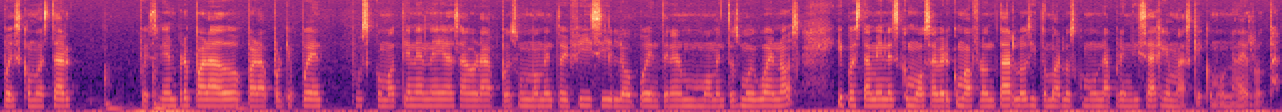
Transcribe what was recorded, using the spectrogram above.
pues como estar pues bien preparado para porque pueden pues como tienen ellas ahora pues un momento difícil o pueden tener momentos muy buenos y pues también es como saber cómo afrontarlos y tomarlos como un aprendizaje más que como una derrota.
